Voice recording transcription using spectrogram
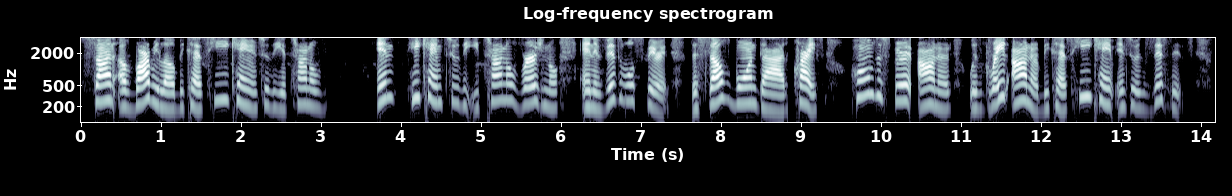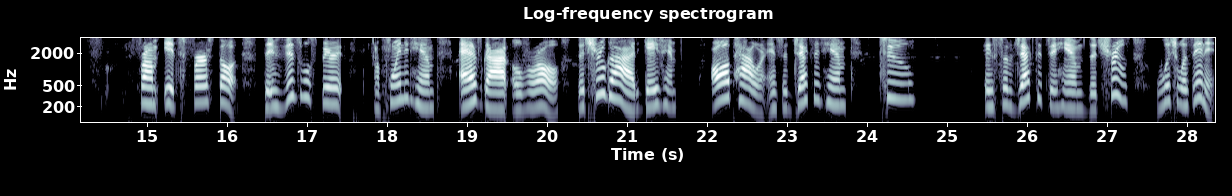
son of Barbelo, because he came into the eternal in he came to the eternal virginal and invisible spirit the self-born god christ whom the spirit honored with great honor because he came into existence f- from its first thought the invisible spirit appointed him as god over all the true god gave him all power and subjected him to and subjected to him the truth which was in it,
